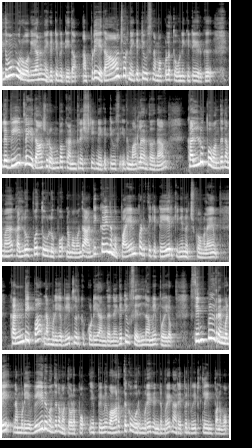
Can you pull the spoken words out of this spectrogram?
இதுவும் ஒரு வகையான நெகட்டிவிட்டி தான். அப்படி ஏதாச்சும் ஒரு நெகட்டிவ்ஸ் நமக்குள்ளே தோணிக்கிட்டே இருக்குது இல்லை வீட்டில் ஏதாச்சும் ரொம்ப கண்ட்ரிஷ்டி நெகட்டிவ்ஸ் இது மாதிரிலாம் இருந்ததுன்னா கல்லுப்பை வந்து நம்ம கல்லுப்போ தூளுப்போ நம்ம வந்து அடிக்கடி நம்ம பயன்படுத்திக்கிட்டே இருக்கீங்கன்னு வச்சுக்கோங்களேன். கண்டிப்பாக நம்முடைய வீட்டில் இருக்கக்கூடிய அந்த நெகட்டிவ்ஸ் எல்லாமே போயிடும். சிம்பிள் ரெமெடி நம்முடைய வீடு வந்து நம்ம தொடப்போம். எப்பயுமே வாரத்துக்கு ஒரு முறை ரெண்டு முறை நிறைய பேர் வீடு க்ளீன் பண்ணுவோம்.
